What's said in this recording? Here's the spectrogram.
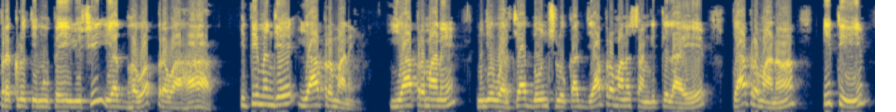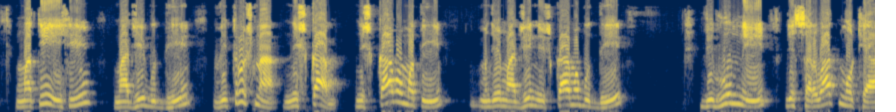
प्रकृतीमुपेयुषी यद्भव प्रवाह। इति म्हणजे याप्रमाणे। याप्रमाणे म्हणजे वरच्या दोन श्लोकात ज्याप्रमाणे सांगितलेलं आहे त्याप्रमाणे इति मती ही माझी बुद्धी वितृष्णा निष्काम. निष्काम मती म्हणजे माझी निष्काम बुद्धी विभूंनी जे सर्वात मोठ्या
